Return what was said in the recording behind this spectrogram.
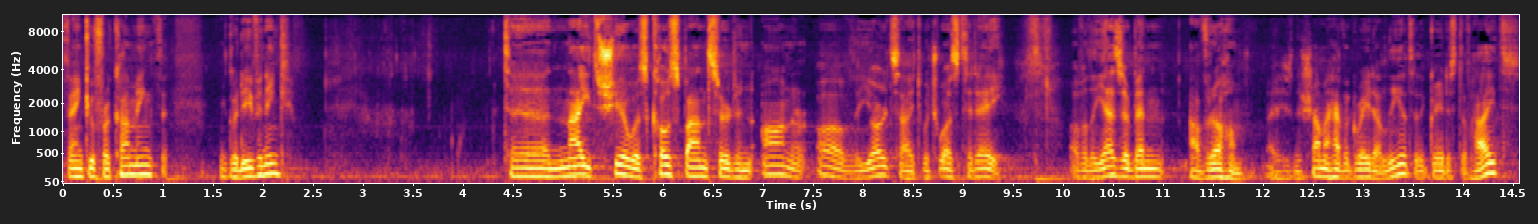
Thank you for coming. Good evening. Tonight's shir was co-sponsored in honor of the yahrzeit, which was today, of Eliezer ben Avraham. Uh, his neshama have a great aliyah to the greatest of heights.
